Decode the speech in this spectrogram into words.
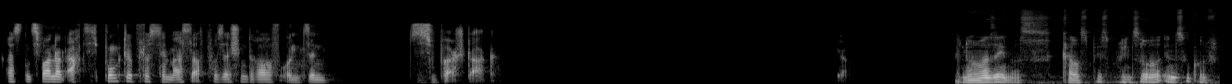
Kosten 280 Punkte plus den Master of Possession drauf und sind super stark. Ja. Können wir mal sehen, was Chaos Space Marine so in Zukunft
